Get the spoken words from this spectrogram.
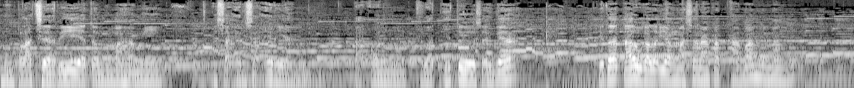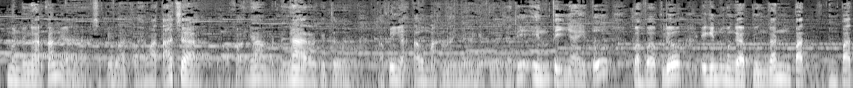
mempelajari atau memahami syair-syair yang Pak On buat itu sehingga kita tahu kalau yang masyarakat awam memang mendengarkan ya sekilas lewat aja pokoknya mendengar gitu tapi nggak tahu maknanya gitu. Jadi intinya itu bahwa beliau ingin menggabungkan empat empat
